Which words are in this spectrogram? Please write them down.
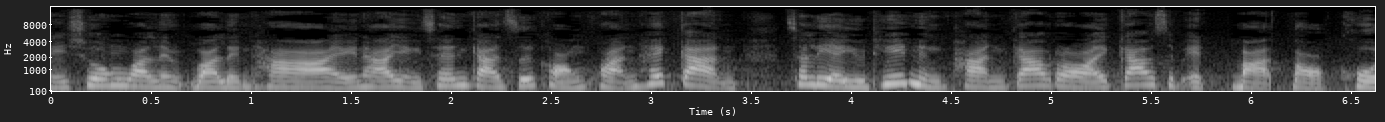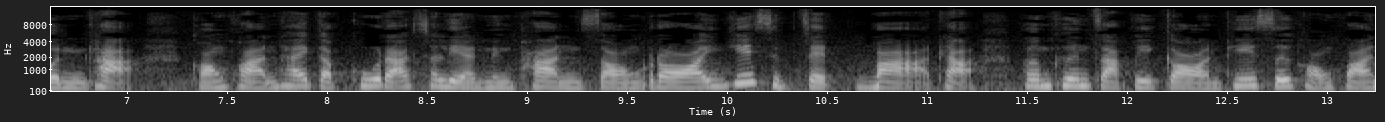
ในช่วงวาเลนวาเลนไทน์นะคะอย่างเช่นการซื้อของขวัญให้กันเฉลี่ยอยู่ที่ 1,991 บาทต่อคนค่ะ ของขวัญให้กับคู่รักเฉลี่ย 1,227 บาทค่ะ เพิ่มขึ้นจากปีก่อนที่ซื้อของขวัญ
